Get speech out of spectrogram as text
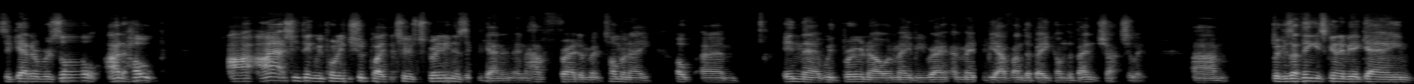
to get a result. I'd hope. I, I, actually think we probably should play two screeners again and, and have Fred and McTominay oh, um, in there with Bruno and maybe and maybe have Van der Beek on the bench actually, um, because I think it's going to be a game.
